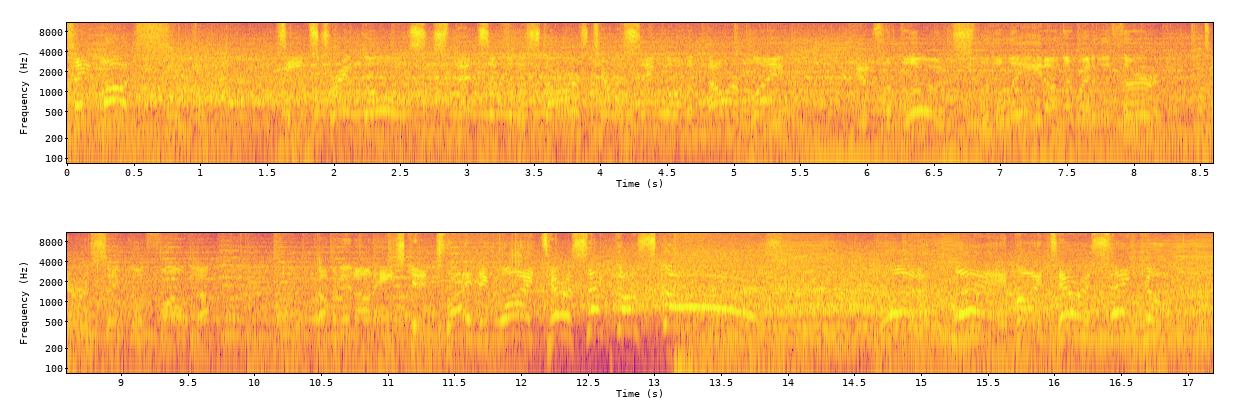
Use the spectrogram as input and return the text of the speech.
St. Louis. Team's trade goals, expensive for the Stars. Tarasenko on the power play. It's the Blues with the lead on their way to the third. Tarasenko followed up. Coming in on Heiskanen, driving wide. Tarasenko scores! What a play by Tarasenko!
